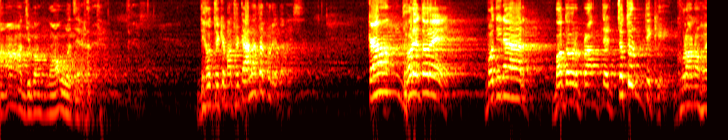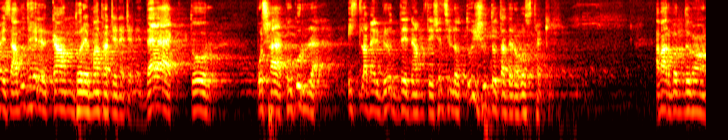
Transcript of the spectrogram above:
মাজ এবং মওয়াজের হাতে। দেহ থেকে মাথাকে আলাদা করে দেয় কান ধরে ধরে মদিনার বদর প্রান্তের চতুর্দিকে ঘোরানো হয়েছে আবু জাহেলের কান ধরে মাথা টেনে টেনে। দেখ তোর পোষা কুকুররা ইসলামের বিরুদ্ধে নামতে এসেছিল, তুই শুদ্ধ তাদের অবস্থা কি? আমার বন্ধুগণ,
